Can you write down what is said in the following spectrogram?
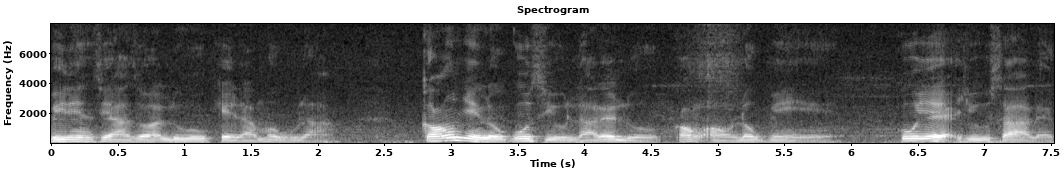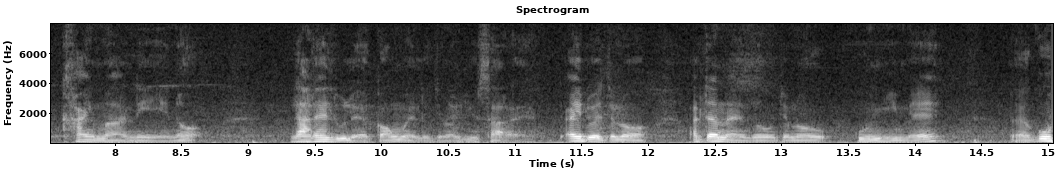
ဘီရင်ဆရာဆိုတာလူကိုကယ်တာမဟုတ်ဘူးလားကောင်းကျင်လို့ကိုယ့်စီကိုလာတဲ့လူကိုကောင်းအောင်လုပ်ပြီးရင်ကိုယ့်ရဲ့အယူဆကလည်းခိုင်မာနေရင်တော့လာတဲ့လူလည်းကောင်းမယ်လို့ကျွန်တော်ယူဆတယ်အဲ့အတွက်ကျွန်တော်အတက်နိုင်ဆုံးကျွန်တော်ကူညီမယ်အဲကို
